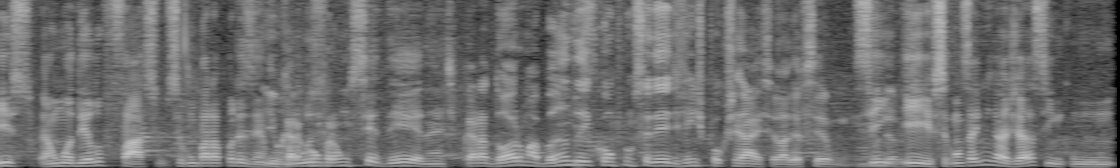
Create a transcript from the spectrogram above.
Isso, é um modelo fácil. Se eu comparar, por exemplo. E o cara música... compra um CD, né? Tipo, o cara adora uma banda e compra um CD de 20 e poucos reais, sei lá, deve ser um. Sim, modelo... e você consegue engajar assim com.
